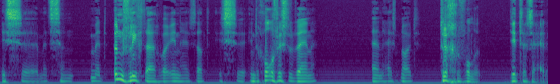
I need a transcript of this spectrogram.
is uh, met, zijn, met een vliegtuig waarin hij zat... is in de golf is verdwenen. En hij is nooit teruggevonden. Dit terzijde.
